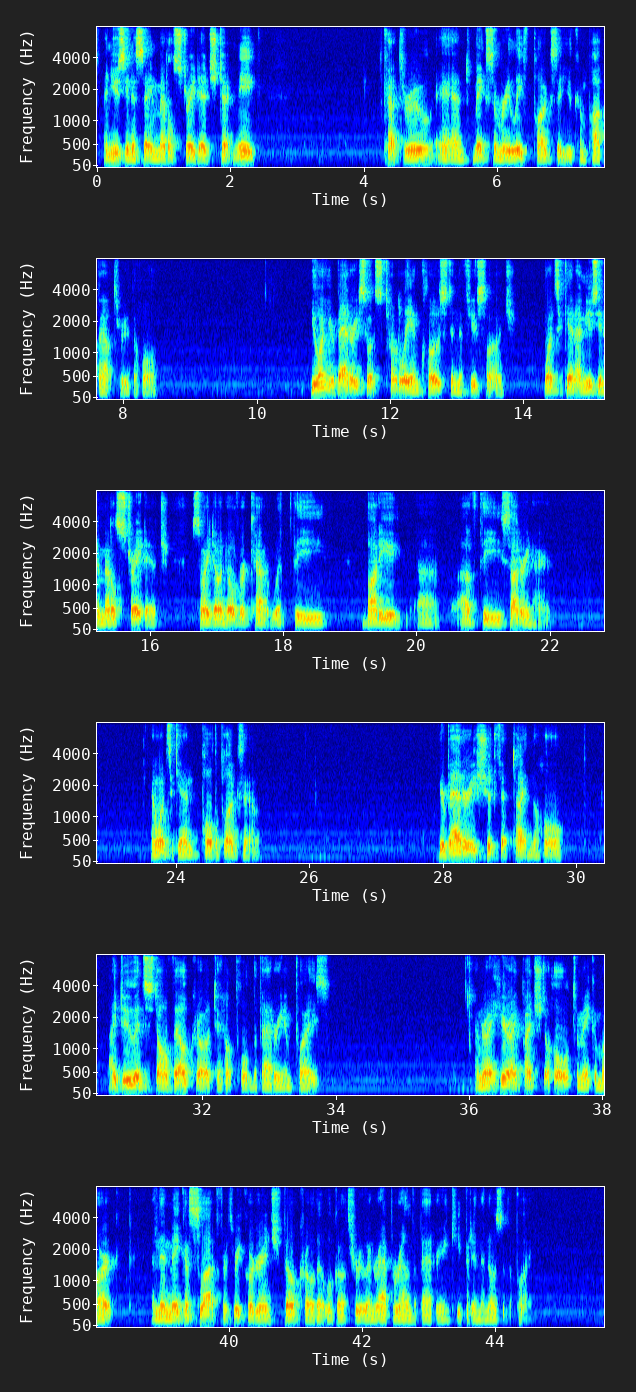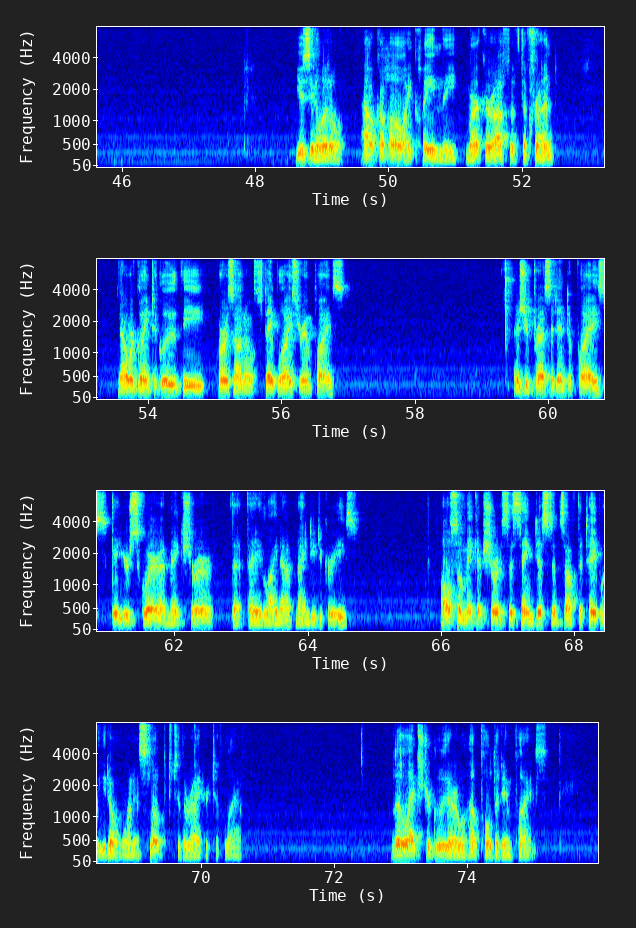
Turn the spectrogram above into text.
And using the same metal straight edge technique, cut through and make some relief plugs that you can pop out through the hole. You want your battery so it's totally enclosed in the fuselage. Once again, I'm using a metal straight edge so I don't overcut with the body uh, of the soldering iron and once again pull the plugs out. Your battery should fit tight in the hole. I do install Velcro to help hold the battery in place. And right here I punched a hole to make a mark and then make a slot for 3 quarter inch Velcro that will go through and wrap around the battery and keep it in the nose of the plane. Using a little alcohol I clean the marker off of the front now we're going to glue the horizontal stabilizer in place. As you press it into place, get your square and make sure that they line up 90 degrees. Also make it sure it's the same distance off the table. You don't want it sloped to the right or to the left. A little extra glue there will help hold it in place.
